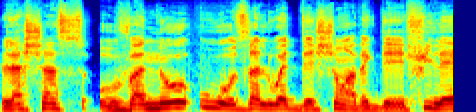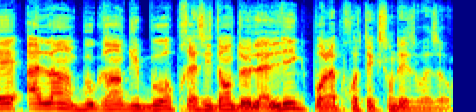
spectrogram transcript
la chasse aux vanneaux ou aux alouettes des champs avec des filets. Alain Bougrain-Dubourg, président de la Ligue pour la protection des oiseaux.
